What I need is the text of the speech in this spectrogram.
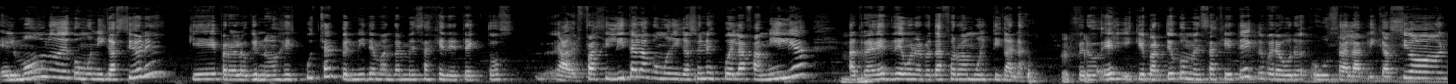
el módulo de comunicaciones que para los que nos escuchan permite mandar mensajes de textos. A ver, facilita la comunicación escuela-familia a través de una plataforma multicanal. Pero es el que partió con mensaje de texto, pero usa la aplicación,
